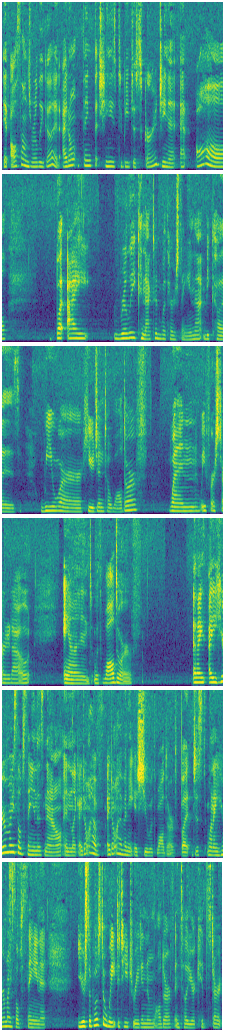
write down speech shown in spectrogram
it all sounds really good. I don't think that she needs to be discouraging it at all. But I really connected with her saying that because we were huge into Waldorf when we first started out. And with Waldorf, and I, I hear myself saying this now, and like I don't have I don't have any issue with Waldorf, but just when I hear myself saying it, you're supposed to wait to teach reading in Waldorf until your kids start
